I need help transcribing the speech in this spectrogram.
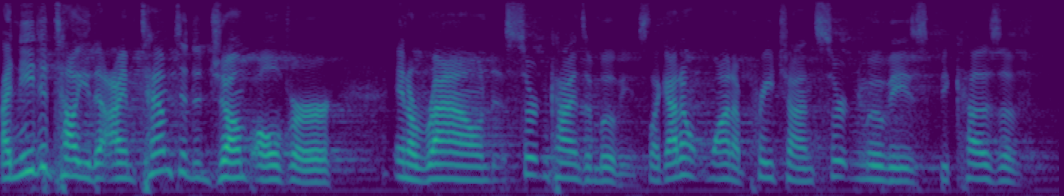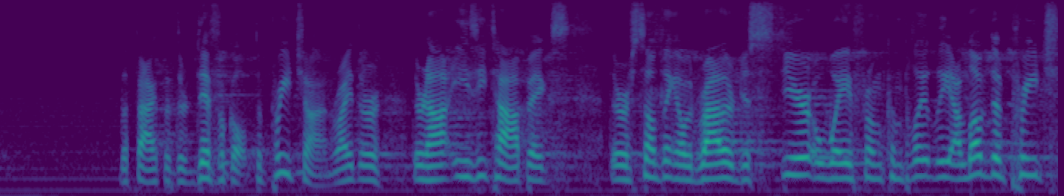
I need to tell you that I'm tempted to jump over and around certain kinds of movies. Like, I don't want to preach on certain movies because of the fact that they're difficult to preach on, right? They're, they're not easy topics. They're something I would rather just steer away from completely. I love to preach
